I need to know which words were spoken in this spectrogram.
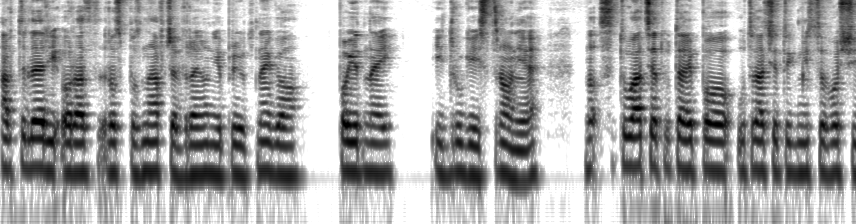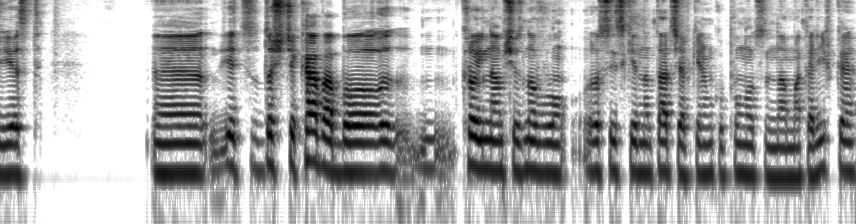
artylerii oraz rozpoznawcze w rejonie Pryutnego po jednej i drugiej stronie. No, sytuacja tutaj po utracie tych miejscowości jest, e, jest dość ciekawa, bo kroi nam się znowu rosyjskie natarcia w kierunku północnym na Makariwkę.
